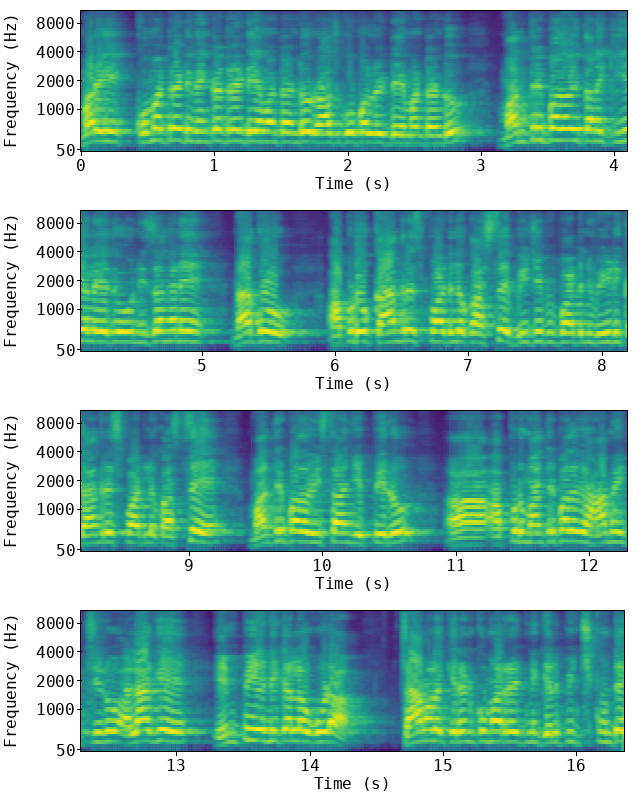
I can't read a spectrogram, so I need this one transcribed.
మరి కోమటిరెడ్డి వెంకటరెడ్డి ఏమంటాడు రాజగోపాల్ రెడ్డి ఏమంటాడు? మంత్రి పదవి తనకి ఇయ్యలేదు. నిజంగానే నాకు అప్పుడు కాంగ్రెస్ పార్టీలోకి వస్తే బీజేపీ పార్టీని వీడి కాంగ్రెస్ పార్టీలోకి వస్తే మంత్రి పదవి ఇస్తా అని చెప్పారు అప్పుడు మంత్రి పదవి హామీ ఇచ్చారు అలాగే ఎంపీ ఎన్నికల్లో కూడా చామల కిరణ్ కుమార్ రెడ్డిని గెలిపించుకుంటే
